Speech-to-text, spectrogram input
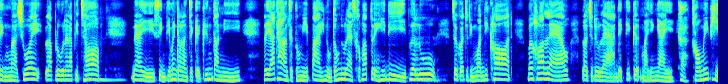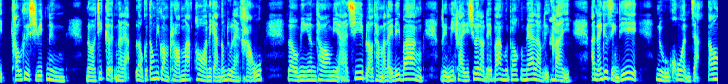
ดึงมาช่วยรับรู้และรับผิดชอบ ในสิ่งที่มันกำลังจะเกิดขึ้นตอนนี้ ระยะทางจากตรงนี้ไปหนูต้องดูแลสุขภาพตัวเองให้ดี เพื่อลูกจนกว่าจะถึงวันที่คลอด เมื่อคลอดแล้ว เราจะดูแลเด็กที่เกิดมายังไงค่ะเขาไม่ผิดเขาคือชีวิตหนึ่งเนอะที่เกิดมาแล้ว เราก็ต้องมีความพร้อมมากพอในการต้องดูแลเขา เรามีเงินทองมีอาชีพเราทำอะไรได้บ้าง หรือมีใครที่ช่วยเราได้บ้างคุณพ่อคุณแม่เราหรือใคร อันนั้นคือสิ่งที่หนูควรจะต้อง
